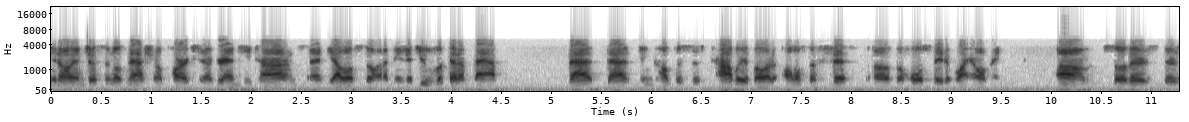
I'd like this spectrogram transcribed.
you know, and just in those national parks, you know, Grand Tetons and Yellowstone, I mean, if you look at a map, that, that encompasses probably about almost a fifth of the whole state of Wyoming. Um, so there's, there's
